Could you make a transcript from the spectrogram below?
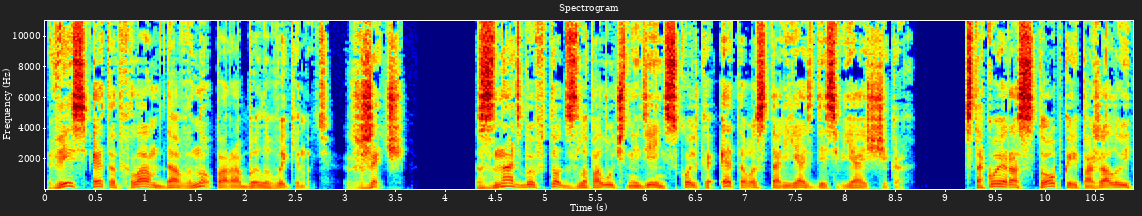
Весь этот хлам давно пора было выкинуть, сжечь. Знать бы в тот злополучный день, сколько этого старья здесь в ящиках. С такой растопкой, пожалуй,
